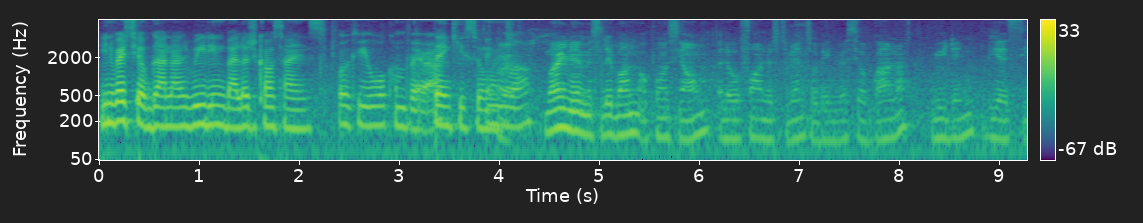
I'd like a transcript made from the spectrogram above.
University of Ghana reading biological science. Okay, you're welcome, Vera. Thank you so Thank much. you. My name is Leban Oppong Siaw, a level 400 student of the University of Ghana, reading BSc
